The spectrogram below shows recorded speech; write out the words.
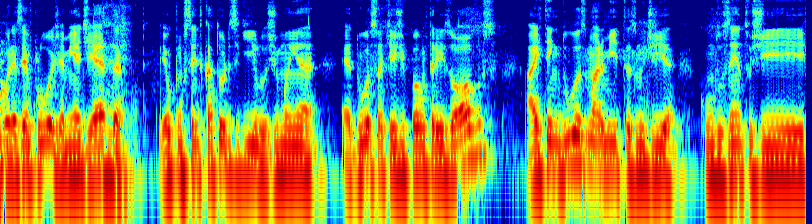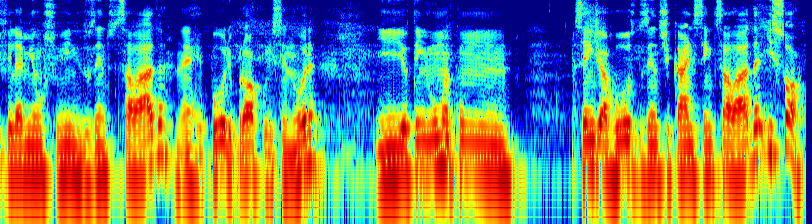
Por exemplo, hoje a minha dieta, eu com 114 quilos de manhã, é duas fatias de pão, três ovos. Aí tem duas marmitas no dia com 200 de filé mignon suíno e 200 de salada, né? Repolho, brócolis, cenoura. E eu tenho uma com 100 de arroz, 200 de carne, 100 de salada e só.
